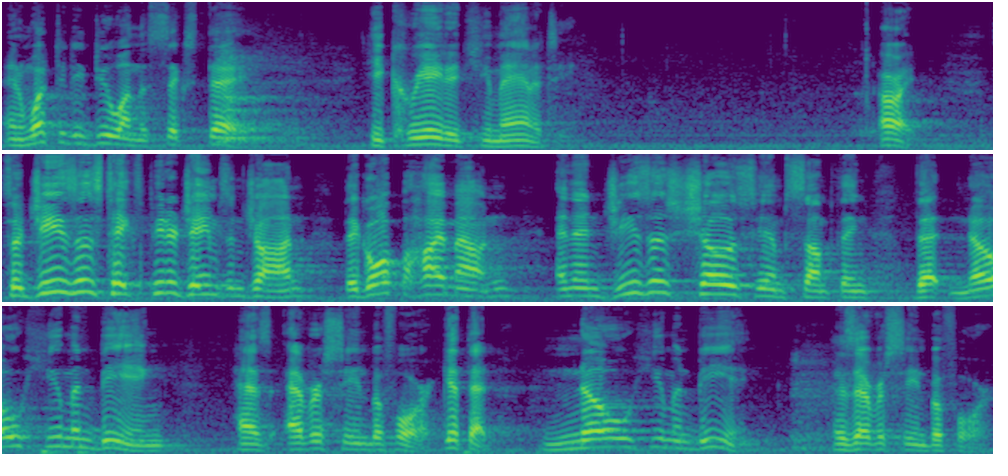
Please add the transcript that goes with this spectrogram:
And what did he do on the sixth day? He created humanity. All right. So Jesus takes Peter, James, and John. They go up a high mountain, And then Jesus shows him something that no human being has ever seen before. Get that? No human being has ever seen before.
